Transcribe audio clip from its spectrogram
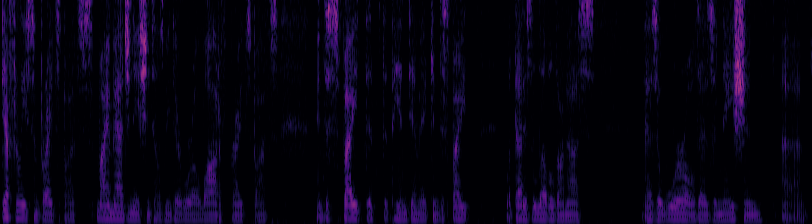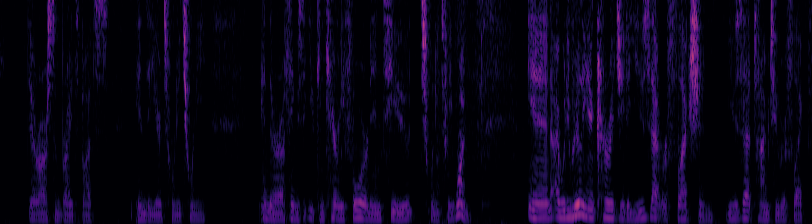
definitely some bright spots. My imagination tells me there were a lot of bright spots. And despite the, the pandemic and despite what that has leveled on us as a world, as a nation, uh, there are some bright spots in the year 2020. And there are things that you can carry forward into 2021. And I would really encourage you to use that reflection, use that time to reflect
